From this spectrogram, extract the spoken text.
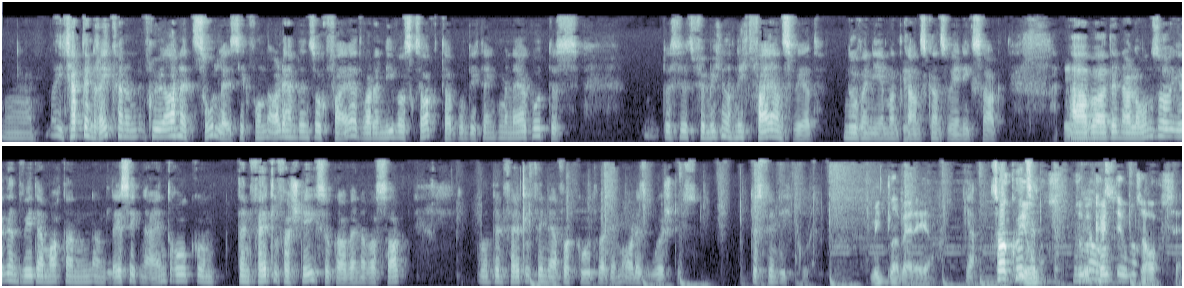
Äh, ich habe den Reckern früher auch nicht so lässig gefunden. Alle haben den so gefeiert, weil er nie was gesagt hat. Und ich denke mir, naja gut, das, das ist jetzt für mich noch nicht feiernswert, nur wenn jemand ganz, ganz wenig sagt. Mhm. Aber den Alonso irgendwie, der macht einen, einen lässigen Eindruck und den Vettel verstehe ich sogar, wenn er was sagt. Und den Vettel finde ich einfach gut, weil dem alles wurscht ist. Das finde ich gut. Mittlerweile ja. Ja, so kurze, uns. so könnte uns auch sein.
